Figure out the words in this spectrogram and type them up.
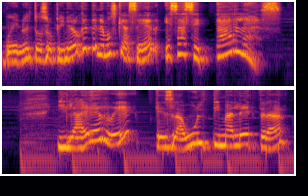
Bueno, entonces lo primero que tenemos que hacer es aceptarlas. Y la R, que es la última letra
